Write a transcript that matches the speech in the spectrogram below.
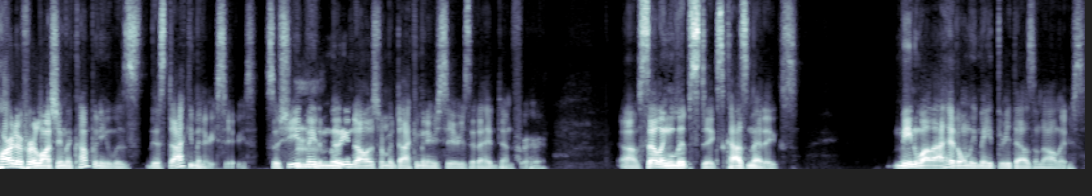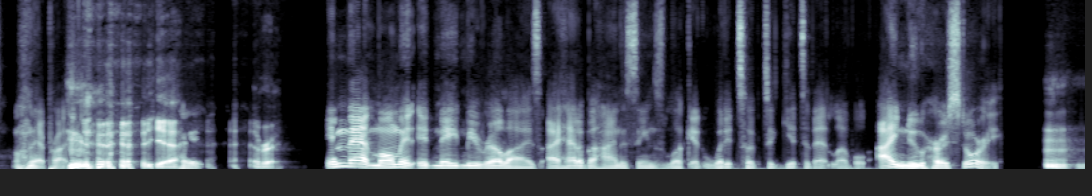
part of her launching the company was this documentary series. So she had mm-hmm. made a million dollars from a documentary series that I had done for her, um, selling lipsticks, cosmetics. Meanwhile, I had only made three thousand dollars on that project. yeah, right. right in that moment, it made me realize I had a behind the scenes look at what it took to get to that level. I knew her story. Mm-hmm.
